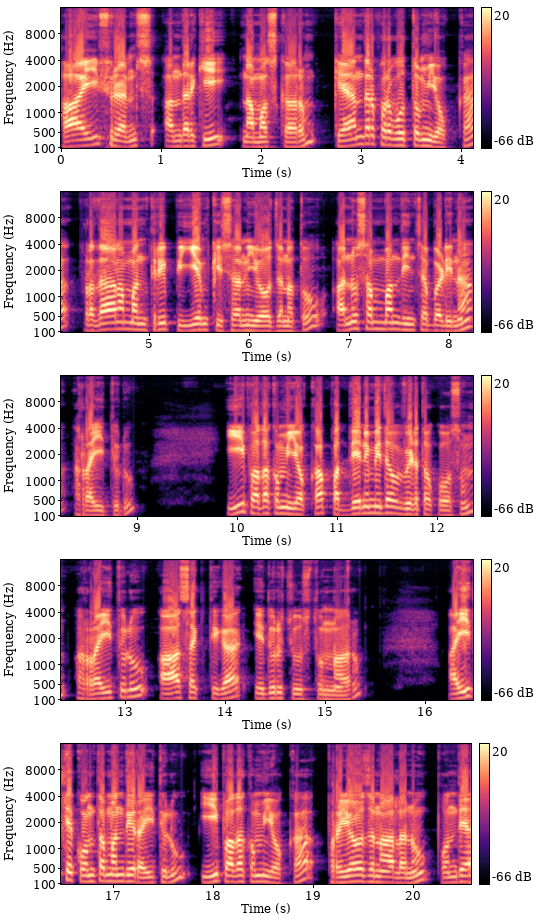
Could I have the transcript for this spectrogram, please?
హాయ్ ఫ్రెండ్స్ అందరికీ నమస్కారం. కేంద్ర ప్రభుత్వం యొక్క ప్రధానమంత్రి పిఎం కిసాన్ యోజనతో అనుసంబంధించబడిన రైతులు ఈ పథకం యొక్క పద్దెనిమిదవ విడత కోసం రైతులు ఆసక్తిగా ఎదురు చూస్తున్నారు అయితే కొంతమంది రైతులు ఈ పథకం యొక్క ప్రయోజనాలను పొందే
